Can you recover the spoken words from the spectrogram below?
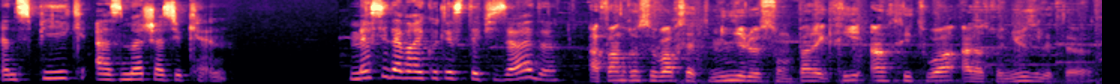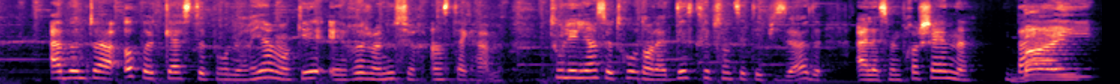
and speak as much as you can. Merci d'avoir écouté cet épisode. Afin de recevoir cette mini leçon par écrit, inscris-toi à notre newsletter. Abonne-toi au podcast pour ne rien manquer et rejoins-nous sur Instagram. Tous les liens se trouvent dans la description de cet épisode. À la semaine prochaine. Bye.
